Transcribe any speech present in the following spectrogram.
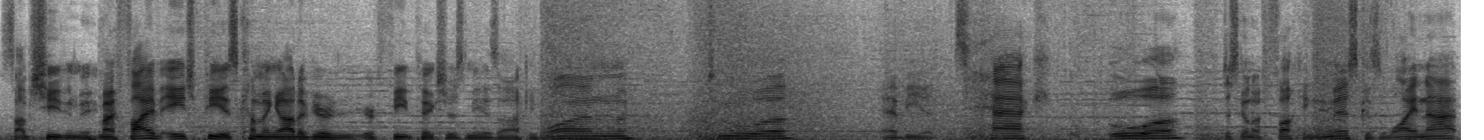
Stop cheating me. My 5 HP is coming out of your, your feet pictures, Miyazaki. One, two, heavy attack. Ooh, just gonna fucking miss, because why not?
